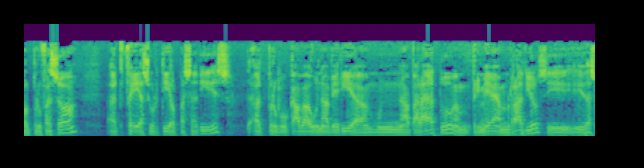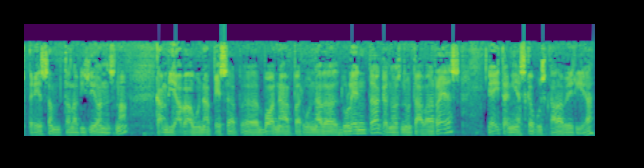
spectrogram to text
el professor, et feia sortir el passadís, et provocava una averia amb un aparat, primer amb ràdios i, i després amb televisions, no? Canviava una peça eh, bona per una dolenta, que no es notava res, eh, i tenies que buscar l'averia.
